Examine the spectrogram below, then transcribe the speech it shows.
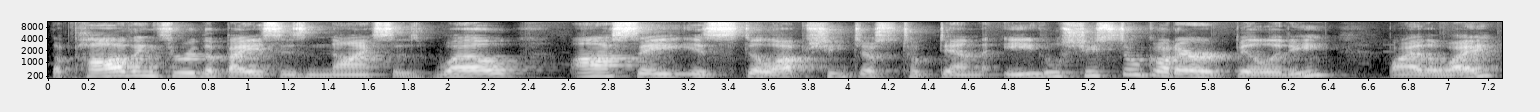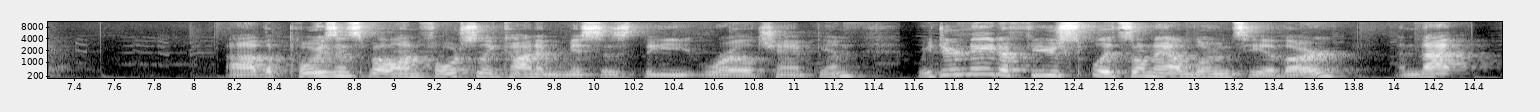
The pathing through the base is nice as well. RC is still up. She just took down the Eagle. She's still got her ability, by the way. Uh, the Poison Spell unfortunately kind of misses the Royal Champion. We do need a few splits on our loons here, though. And that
